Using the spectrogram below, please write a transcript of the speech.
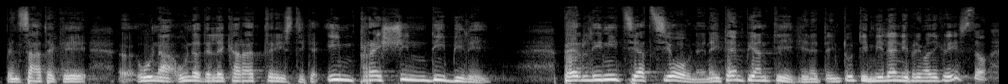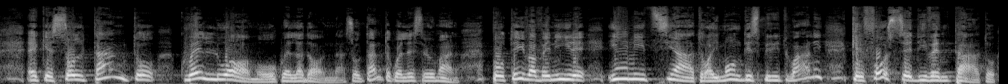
Pensate che eh, una, una delle caratteristiche imprescindibili per l'iniziazione nei tempi antichi, in tutti i millenni prima di Cristo, è che soltanto quell'uomo o quella donna, soltanto quell'essere umano poteva venire iniziato ai mondi spirituali che fosse diventato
